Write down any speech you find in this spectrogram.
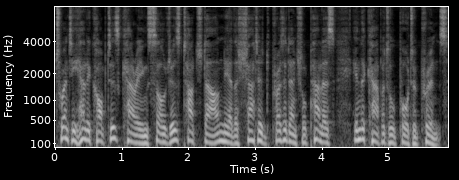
Twenty helicopters carrying soldiers touched down near the shattered presidential palace in the capital Port-au-Prince.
